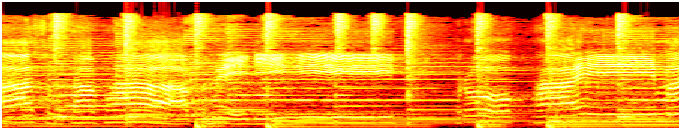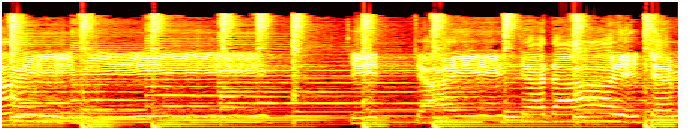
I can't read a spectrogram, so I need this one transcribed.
าสุขภาพให้ดี โรคภัยไม่มี จิตใจจะได้แจ่ม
